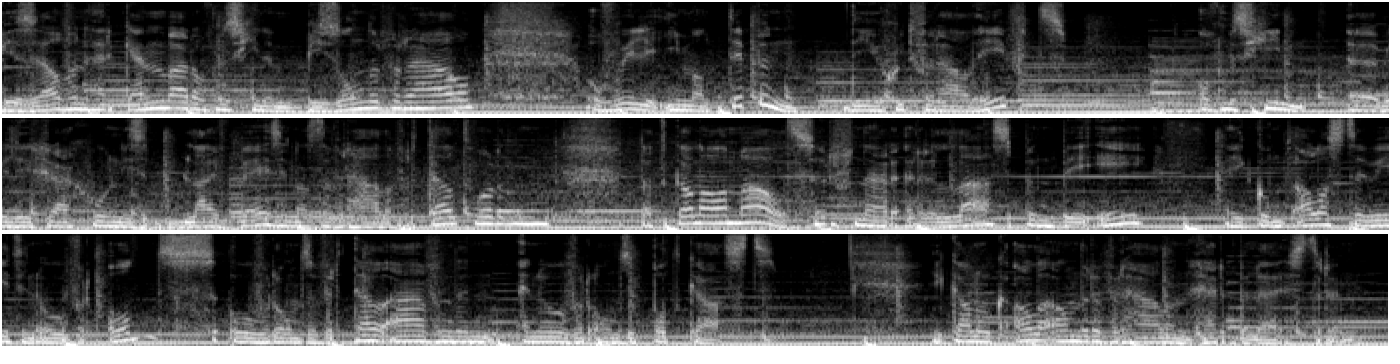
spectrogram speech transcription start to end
Heb je zelf een herkenbaar of misschien een bijzonder verhaal? Of wil je iemand tippen die een goed verhaal heeft? Of misschien uh, wil je graag gewoon eens live bij zijn als de verhalen verteld worden? Dat kan allemaal. Surf naar relaas.be en je komt alles te weten over ons, over onze vertelavonden en over onze podcast. Je kan ook alle andere verhalen herbeluisteren.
